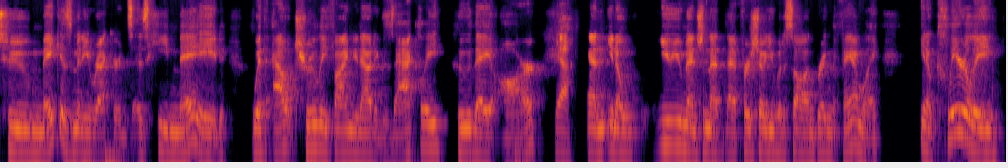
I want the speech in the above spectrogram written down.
to make as many records as he made without truly finding out exactly who they are. Yeah. And, you know, you, you mentioned that that first show you would have saw on Bring the Family, you know, clearly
